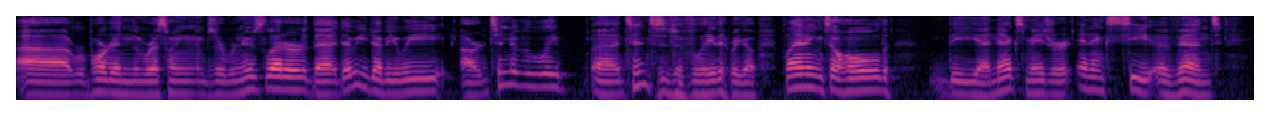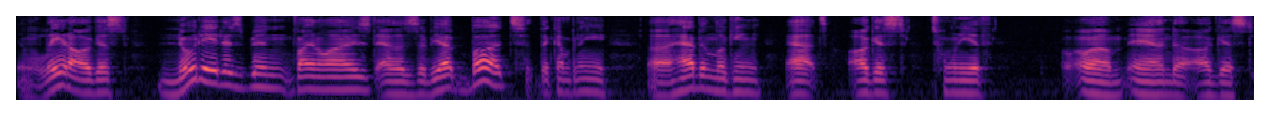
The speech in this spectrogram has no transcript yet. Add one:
reported in the Wrestling Observer newsletter that WWE are tentatively, tentatively, there we go, planning to hold the next major NXT event in late August no date has been finalized as of yet, but the company uh, have been looking at August 20th um, and uh, August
